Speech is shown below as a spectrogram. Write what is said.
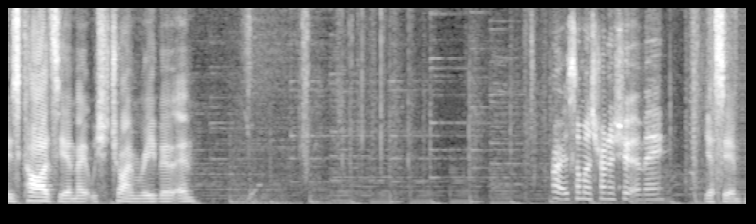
His card's here, mate. We should try and reboot him. Alright, someone's trying to shoot at me. Yes, see him.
